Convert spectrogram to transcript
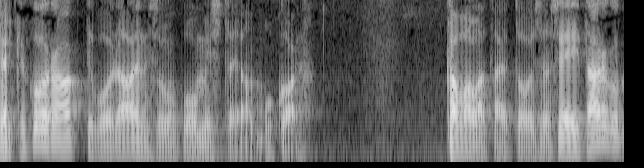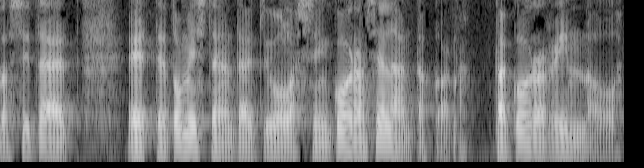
Eli koira aktivoidaan aina silloin, kun omistaja on mukana. Tavalla tai toisella. Se ei tarkoita sitä, että, että omistajan täytyy olla siinä koiran selän takana tai koiran rinnalla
